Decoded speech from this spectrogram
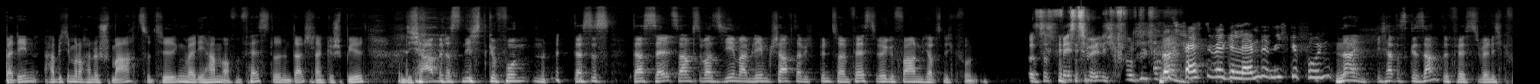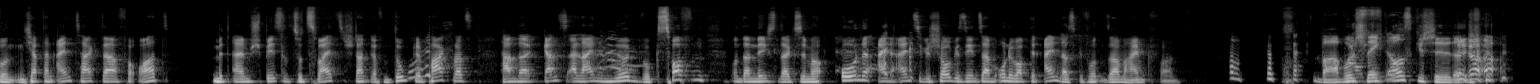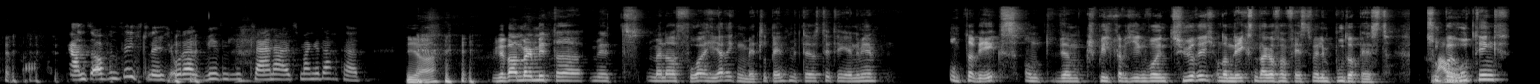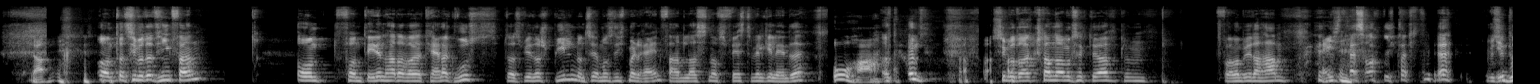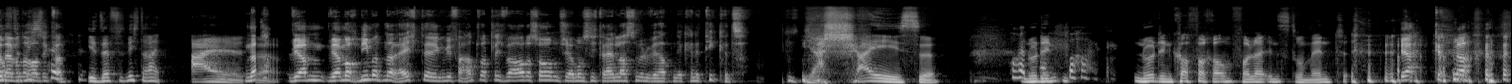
bei denen habe ich immer noch eine Schmach zu tilgen, weil die haben auf dem Festival in Deutschland gespielt und ich habe das nicht gefunden. Das ist das Seltsamste, was ich je in meinem Leben geschafft habe. Ich bin zu einem Festival gefahren und ich habe es nicht gefunden. Du hast das Festival nicht gefunden. Hast das Festivalgelände nicht gefunden? Nein, ich habe das gesamte Festival nicht gefunden. Ich habe dann einen Tag da vor Ort mit einem Späßel zu zweit standen wir auf dem dunklen Parkplatz, haben da ganz alleine nirgendwo gesoffen und am nächsten Tag sind wir, ohne eine einzige Show gesehen zu haben, ohne überhaupt den Einlass gefunden zu haben, heimgefahren. War wohl schlecht ausgeschildert. Ganz offensichtlich. Oder wesentlich kleiner, als man gedacht hat. Ja. Wir waren mal mit, der, mit meiner vorherigen Metalband, mit der Static Enemy, unterwegs und wir haben gespielt, glaube ich, irgendwo in Zürich und am nächsten Tag auf einem Festival in Budapest. Super Wow. Routing. ja. Und dann sind wir dorthin gefahren. Und von denen hat aber keiner gewusst, dass wir da spielen und sie haben uns nicht mal reinfahren lassen aufs Festivalgelände. Oha. Und dann sind wir dort gestanden und haben gesagt, ja, dann fahren wir wieder heim. Echt? Ich weiß auch nicht. Ja, wir sind dann einfach nach Hause gefahren. Ihr dürft nicht rein. Alter. Na, wir, haben, wir haben auch niemanden erreicht, der irgendwie verantwortlich war oder so und sie haben uns nicht reinlassen, weil wir hatten ja keine Tickets. Ja, scheiße. What Nur the den- fuck? Nur den Kofferraum voller Instrumente. Ja, genau.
